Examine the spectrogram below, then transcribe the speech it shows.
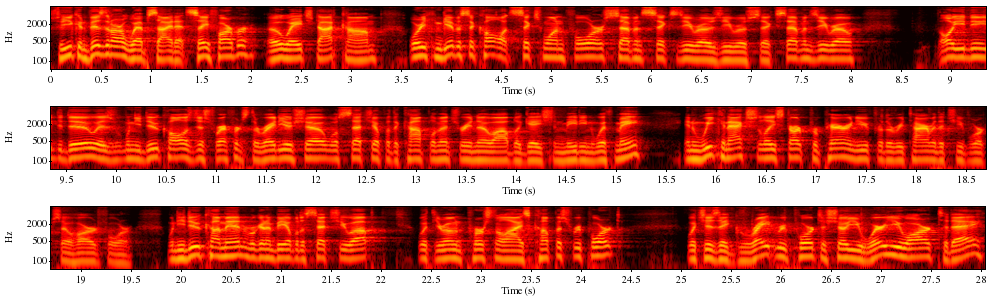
So you can visit our website at safeharboroh.com or you can give us a call at 614 760 0670. All you need to do is when you do call is just reference the radio show. We'll set you up with a complimentary no obligation meeting with me and we can actually start preparing you for the retirement that you've worked so hard for. When you do come in, we're going to be able to set you up with your own personalized compass report which is a great report to show you where you are today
